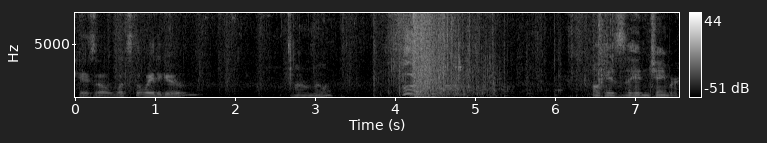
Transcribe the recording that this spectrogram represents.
Okay, so what's the way to go? I don't know. Okay, this is the hidden chamber.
